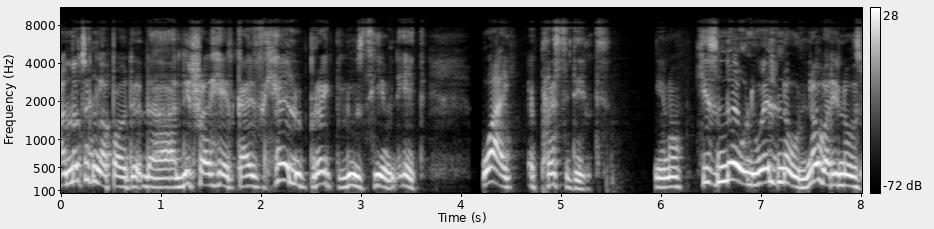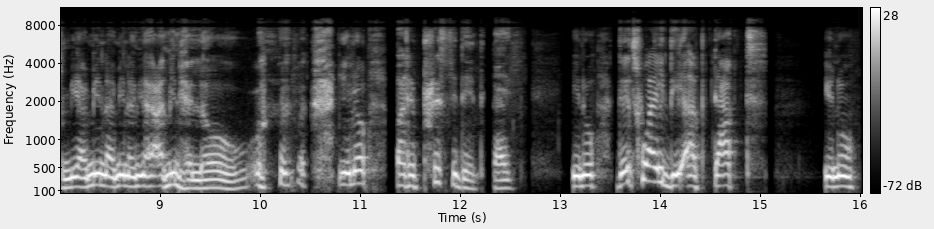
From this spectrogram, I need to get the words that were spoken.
I'm not talking about the literal hell, guys. Hell will break loose here on earth. Why? A president. You know, he's known, well known. Nobody knows me. I mean, I mean, I mean, I mean, hello. you know, but a president, guys. You know, that's why they abduct. You know,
